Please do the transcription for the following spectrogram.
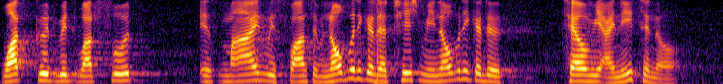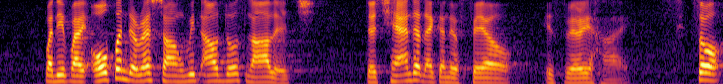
what good with what food is my responsibility. Nobody gonna teach me. Nobody gonna tell me I need to know. But if I open the restaurant without those knowledge, the chance that I'm gonna fail is very high. So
